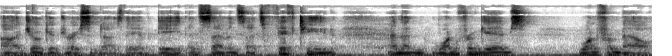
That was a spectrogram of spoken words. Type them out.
uh, Joe Gibbs Racing does. They have 8 and 7, so that's 15. And then one from Gibbs, one from Bell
